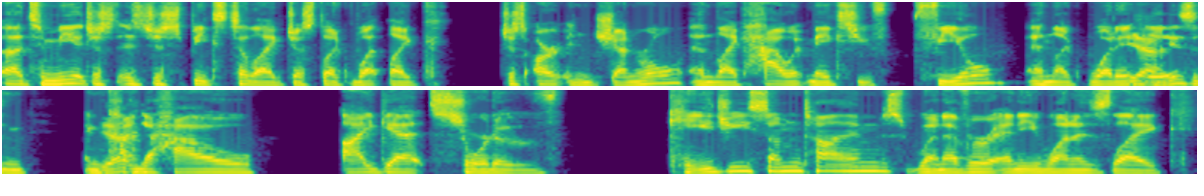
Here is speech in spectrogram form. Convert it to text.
uh, to me, it just it just speaks to like just like what like just art in general and like how it makes you feel and like what it is Yeah. and and Yeah. kind of how I get sort of cagey sometimes whenever anyone is like,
